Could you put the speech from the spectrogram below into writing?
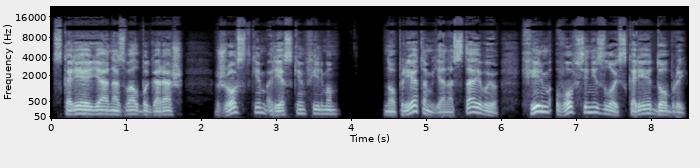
Скорее, я назвал бы «Гараж» жестким, резким фильмом, но при этом, я настаиваю, фильм вовсе не злой, скорее добрый.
